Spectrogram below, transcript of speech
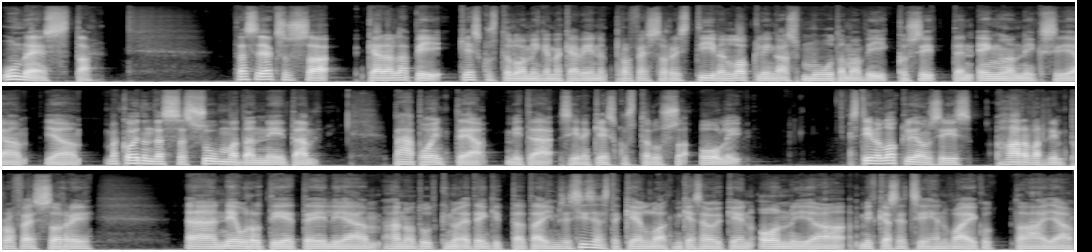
unesta. Tässä jaksossa käydä läpi keskustelua, minkä mä kävin professori Steven Locklin kanssa muutama viikko sitten englanniksi, ja, ja mä koitan tässä summata niitä pääpointteja, mitä siinä keskustelussa oli. Steven Lockley on siis Harvardin professori, ää, neurotieteilijä. Hän on tutkinut etenkin tätä ihmisen sisäistä kelloa, että mikä se oikein on ja mitkä se siihen vaikuttaa, ja,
